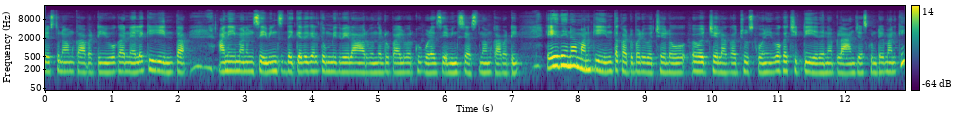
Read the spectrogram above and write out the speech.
చేస్తున్నాం కాబట్టి ఒక నెలకి ఇంత అని మనం సేవింగ్స్ దగ్గర దగ్గర తొమ్మిది వేల ఆరు వందల రూపాయల వరకు కూడా సేవింగ్స్ చేస్తున్నాం కాబట్టి ఏదైనా మనకి ఇంత కట్టుబడి వచ్చేలో వచ్చేలాగా చూసుకొని ఒక చిట్టి ఏదైనా ప్లాన్ చేసుకుంటే మనకి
